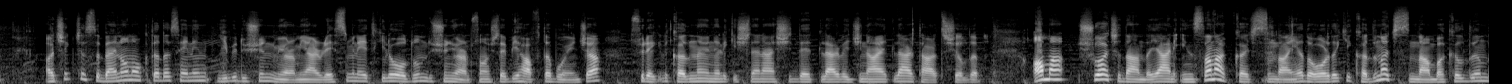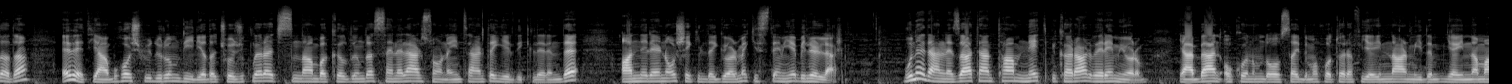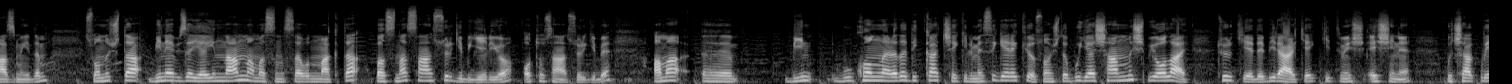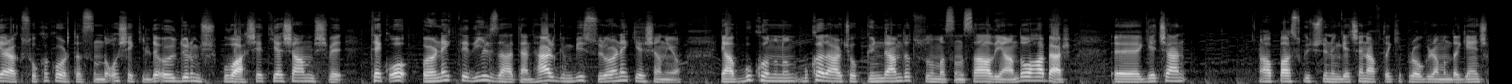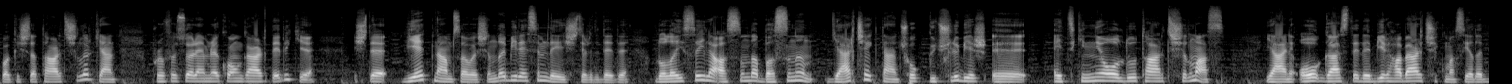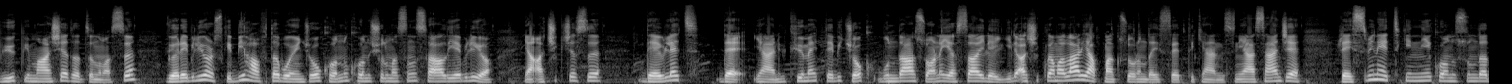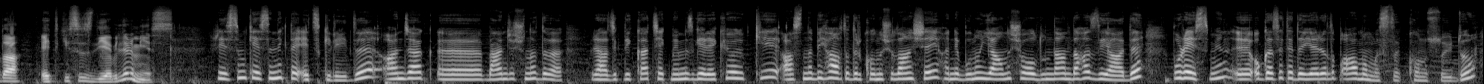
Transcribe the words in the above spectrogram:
Açıkçası ben o noktada senin gibi düşünmüyorum. Yani resmin etkili olduğunu düşünüyorum. Sonuçta bir hafta boyunca sürekli kadına yönelik işlenen şiddetler ve cinayetler tartışıldı. Ama şu açıdan da yani insan hakkı açısından ya da oradaki kadın açısından bakıldığında da evet yani bu hoş bir durum değil ya da çocukları açısından bakıldığında seneler sonra internete girdiklerinde annelerini o şekilde görmek istemeyebilirler. Bu nedenle zaten tam net bir karar veremiyorum. Yani ben o konumda olsaydım o fotoğrafı yayınlar mıydım, yayınlamaz mıydım? Sonuçta bir nebze yayınlanmamasını savunmakta basına sansür gibi geliyor, otosansür gibi. Ama e, bin, bu konulara da dikkat çekilmesi gerekiyor. Sonuçta bu yaşanmış bir olay. Türkiye'de bir erkek gitmiş eşini bıçaklayarak sokak ortasında o şekilde öldürmüş. Bu vahşet yaşanmış ve tek o örnek de değil zaten. Her gün bir sürü örnek yaşanıyor. Ya bu konunun bu kadar çok gündemde tutulmasını sağlayan da o haber. Ee, geçen Abbas Güçlü'nün geçen haftaki programında Genç Bakış'ta tartışılırken Profesör Emre Kongar dedi ki işte Vietnam Savaşı'nda bir resim değiştirdi dedi. Dolayısıyla aslında basının gerçekten çok güçlü bir e, etkinliği olduğu tartışılmaz. Yani o gazetede bir haber çıkması ya da büyük bir manşet atılması görebiliyoruz ki bir hafta boyunca o konunun konuşulmasını sağlayabiliyor. Yani açıkçası devlet de yani hükümet de birçok bundan sonra yasa ile ilgili açıklamalar yapmak zorunda hissetti kendisini. Yani sence resmin etkinliği konusunda da etkisiz diyebilir miyiz? Resim kesinlikle etkiliydi ancak e, bence şuna da birazcık dikkat çekmemiz gerekiyor ki aslında bir haftadır konuşulan şey hani bunun yanlış olduğundan daha ziyade bu resmin e, o gazetede yer alıp almaması konusuydu.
